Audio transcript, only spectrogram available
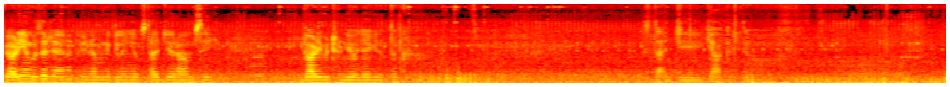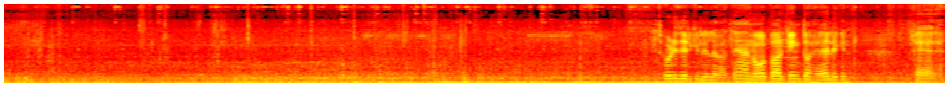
गाड़ियाँ गुजर जाए ना, फिर हम निकलेंगे उस्ताद जी आराम से। गाड़ी भी ठंडी हो जाएगी तब तक। उस्ताद जी, क्या करते हो? लिए लगाते हैं। नो पार्किंग तो है, लेकिन खैर है।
